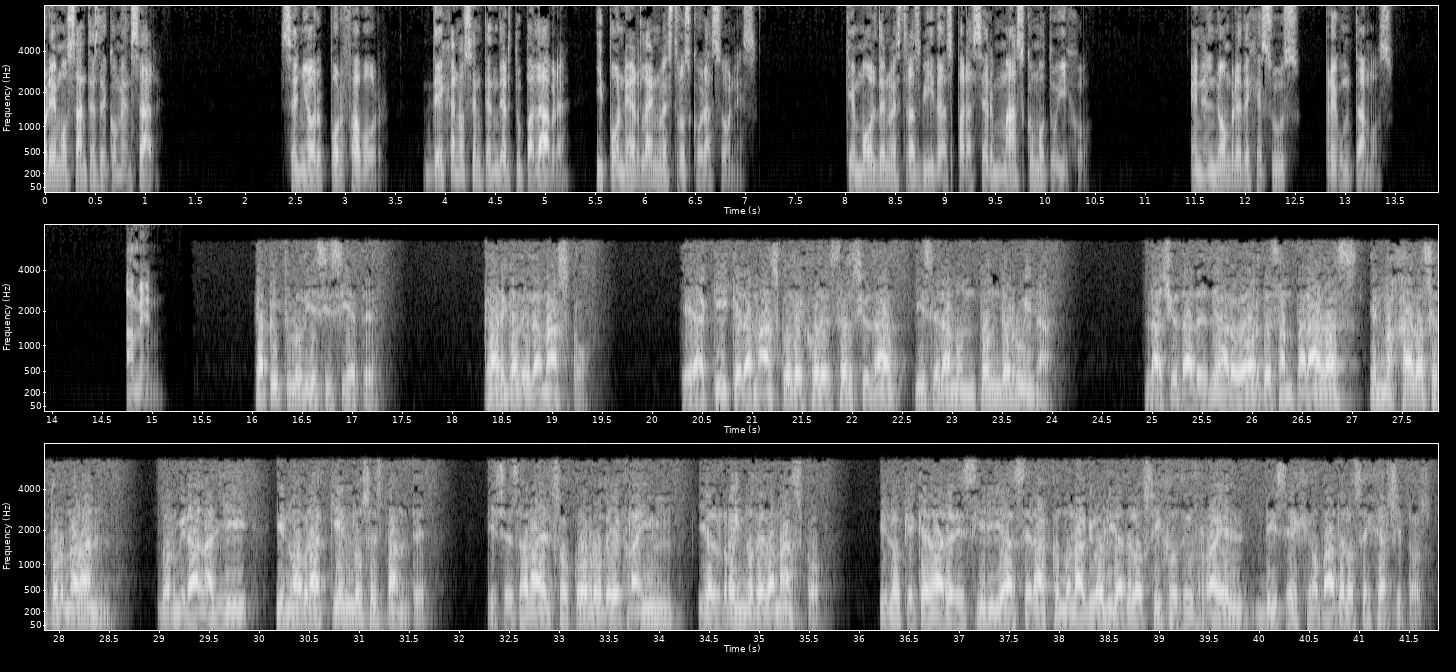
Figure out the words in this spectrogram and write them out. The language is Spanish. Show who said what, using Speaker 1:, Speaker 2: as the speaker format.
Speaker 1: Oremos antes de comenzar. Señor, por favor, déjanos entender tu palabra y ponerla en nuestros corazones. Que molde nuestras vidas para ser más como tu Hijo. En el nombre de Jesús, preguntamos. Amén.
Speaker 2: Capítulo 17 Carga de Damasco He aquí que Damasco dejó de ser ciudad y será montón de ruina. Las ciudades de Aroer desamparadas, enmajadas se tornarán, dormirán allí, y no habrá quien los espante. Y cesará el socorro de Efraín y el reino de Damasco, y lo que quedare de Siria será como la gloria de los hijos de Israel, dice Jehová de los ejércitos.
